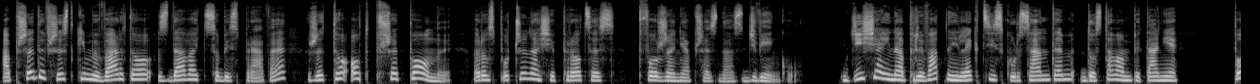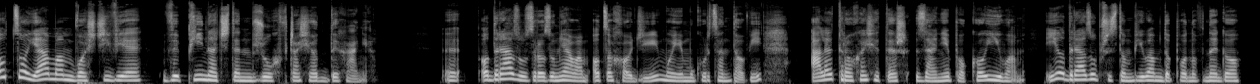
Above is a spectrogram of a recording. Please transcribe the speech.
a przede wszystkim warto zdawać sobie sprawę, że to od przepony rozpoczyna się proces tworzenia przez nas dźwięku. Dzisiaj na prywatnej lekcji z kursantem dostałam pytanie, po co ja mam właściwie wypinać ten brzuch w czasie oddychania? Od razu zrozumiałam, o co chodzi mojemu kursantowi, ale trochę się też zaniepokoiłam i od razu przystąpiłam do ponownego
